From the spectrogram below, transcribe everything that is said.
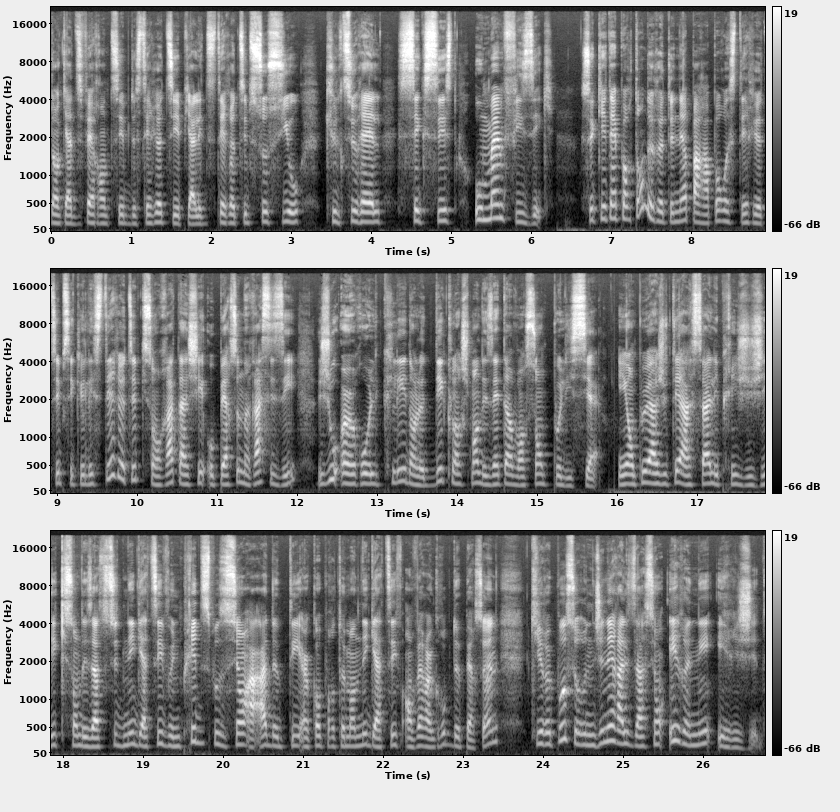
Donc, il y a différents types de stéréotypes. Il y a les stéréotypes sociaux, culturels, sexistes ou même physiques. Ce qui est important de retenir par rapport aux stéréotypes, c'est que les stéréotypes qui sont rattachés aux personnes racisées jouent un rôle clé dans le déclenchement des interventions policières. Et on peut ajouter à ça les préjugés qui sont des attitudes négatives ou une prédisposition à adopter un comportement négatif envers un groupe de personnes qui repose sur une généralisation erronée et rigide.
